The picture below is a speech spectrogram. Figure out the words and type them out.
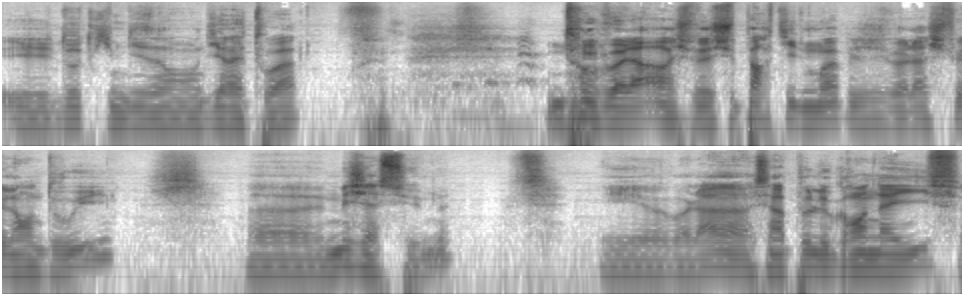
et d'autres qui me disent, on dirait toi. Donc voilà, je, suis parti de moi, puis je, voilà, je fais l'andouille, mais j'assume. Et voilà, c'est un peu le grand naïf,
